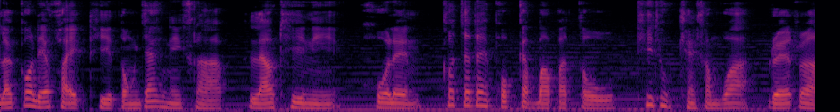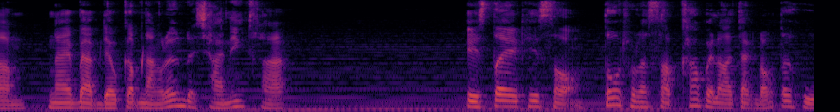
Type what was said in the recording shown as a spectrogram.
แล้วก็เลี้ยวขวาอีกทีตรงแยกนี้ครับ แล้วทีนี้โฮเลนก็จะได้พบกับบาประตูที่ถูกเขียนคำว่า Red Rum ในแบบเดียวกับหนังเรื่อง The Shining ครับ อีสเตอร์เอ็กที่2โต้โทรศัพท์ข้ามเวลาจากด็อกเตอร์ฮู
